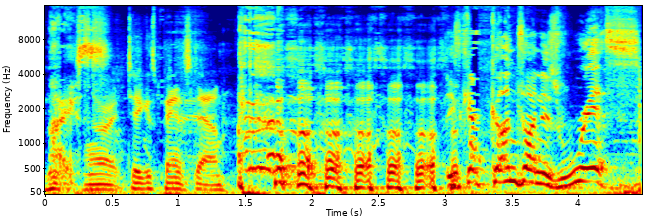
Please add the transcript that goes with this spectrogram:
Nice. All right, take his pants down. He's got guns on his wrists.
